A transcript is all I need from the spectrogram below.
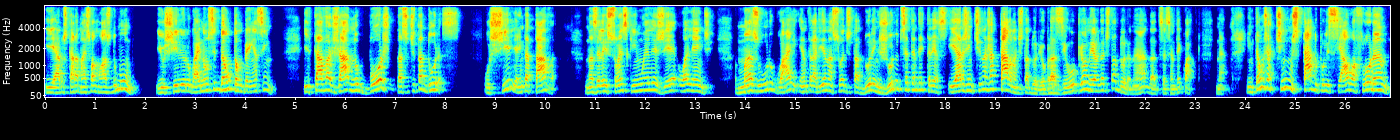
E eram os caras mais famosos do mundo. E o Chile e o Uruguai não se dão tão bem assim. E estava já no bojo das ditaduras. O Chile ainda estava nas eleições que iam eleger o Allende. Mas o Uruguai entraria na sua ditadura em julho de 73. E a Argentina já estava na ditadura. E o Brasil, o pioneiro da ditadura, né? da de 64. Né? Então já tinha um Estado policial aflorando.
